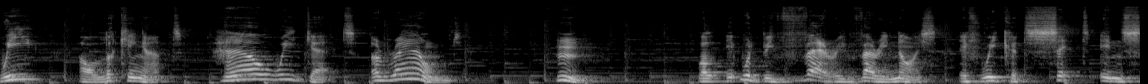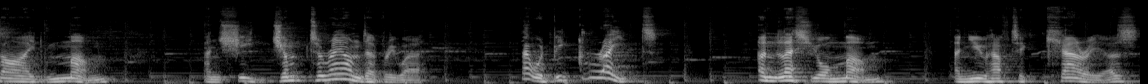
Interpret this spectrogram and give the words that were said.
We are looking at how we get around. Hmm. Well, it would be very, very nice if we could sit inside Mum and she jumped around everywhere. That would be great. Unless you're Mum and you have to carry us,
